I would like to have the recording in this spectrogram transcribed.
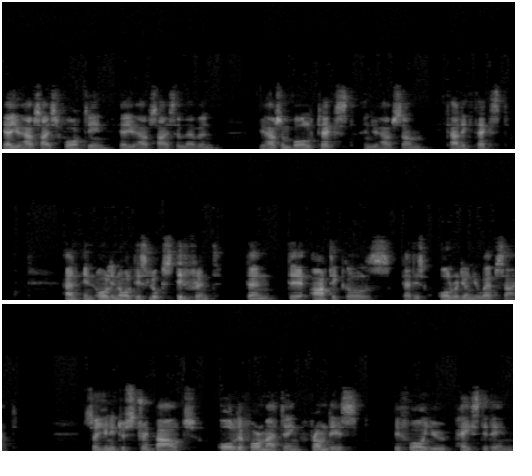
Here you have size 14, here you have size 11. You have some bold text and you have some italic text. And in all in all, this looks different than the articles that is already on your website. So you need to strip out all the formatting from this before you paste it in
